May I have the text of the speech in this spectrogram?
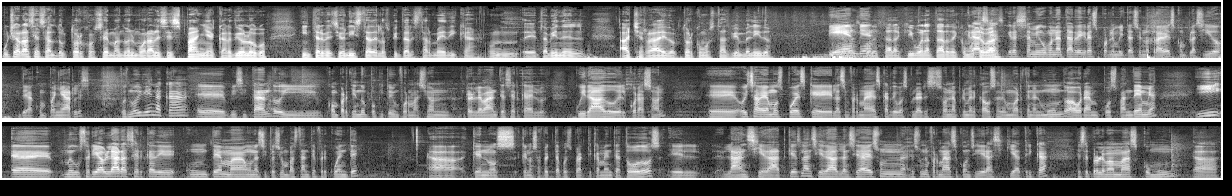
Muchas gracias al doctor José Manuel Morales España, cardiólogo intervencionista del Hospital Star Médica, eh, también el HRAE. Doctor, ¿cómo estás? Bienvenido. Bien, gracias bien. por estar aquí. Buena tarde, ¿cómo te va? Gracias, amigo. Buena tarde. Gracias por la invitación otra vez. Complacido de acompañarles. Pues muy bien acá eh, visitando y compartiendo un poquito de información relevante acerca del cuidado del corazón. Eh, hoy sabemos pues que las enfermedades cardiovasculares son la primera causa de muerte en el mundo, ahora en pospandemia. Y eh, me gustaría hablar acerca de un tema, una situación bastante frecuente uh, que, nos, que nos afecta pues prácticamente a todos, la ansiedad. ¿Qué es la ansiedad? La ansiedad es, un, es una enfermedad que se considera psiquiátrica, es el problema más común. Uh,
